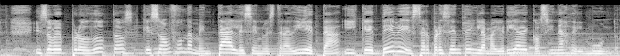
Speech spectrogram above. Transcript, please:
y sobre productos que son fundamentales en nuestra dieta y que debe estar presente en la mayoría de cocinas del mundo.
